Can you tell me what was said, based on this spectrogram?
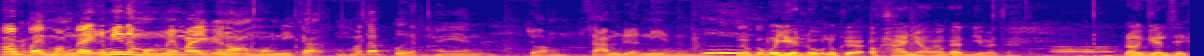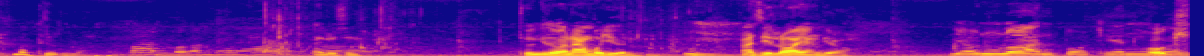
เข้าไปมองได้ก็มีแต่มองไม่ไม่พี่น้องมองนี่ก็เขาจะเปิดให้อันจองสามเดือนนี่เท่านั้นหนูก็ไปยืนลูกหนูก็เอาขาเหนียวแล้วก็ยืนมาซะลองยืนสิบ่ถึงบ่ให้ดูสิถึงจะมานั่งไปยืนห้าสี่ร้อยอย่างเดียว เดี๋ยวหนูรออันปอกแขนโอเค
